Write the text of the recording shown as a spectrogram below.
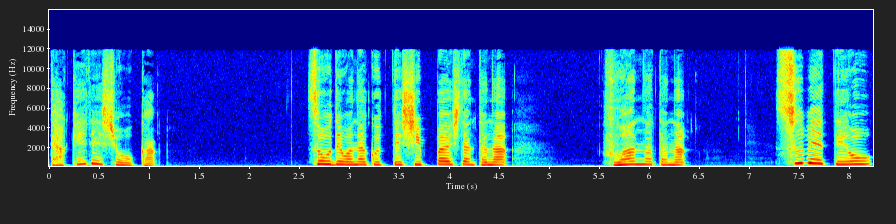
だけでしょうかそうではなくって失敗した棚、不安な棚、すべてを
